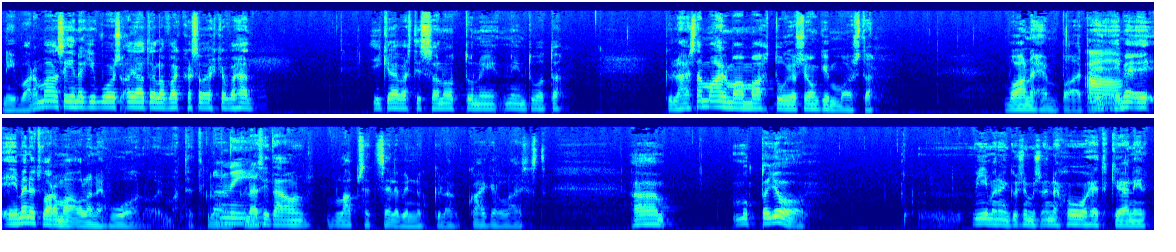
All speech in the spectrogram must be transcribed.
niin varmaan siinäkin voisi ajatella, vaikka se on ehkä vähän ikävästi sanottu, niin, niin tuota, kyllähän sitä maailmaan mahtuu, jos jonkinmoista vanhempaa. ei, ei, me, ei, ei me nyt varmaan ole ne huonoimmat. Et kyllä, niin. kyllä sitä on lapset selvinnyt kyllä kaikenlaisesta. Ähm, mutta joo, viimeinen kysymys ennen H-hetkeä, niin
